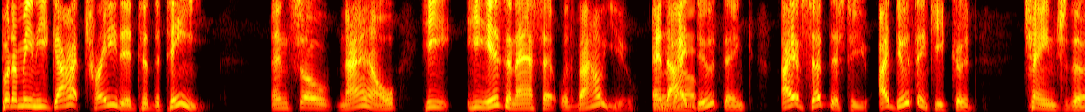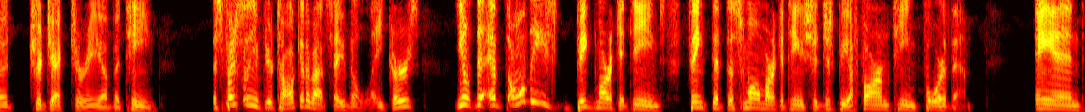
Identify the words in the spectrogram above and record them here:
But I mean, he got traded to the team. And so now he he is an asset with value. And no I do think I have said this to you. I do think he could change the trajectory of a team, especially if you're talking about, say, the Lakers. You know, the, all these big market teams think that the small market teams should just be a farm team for them. And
